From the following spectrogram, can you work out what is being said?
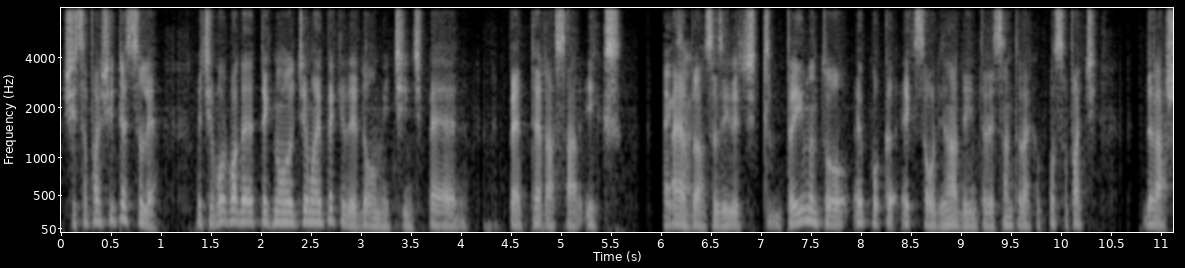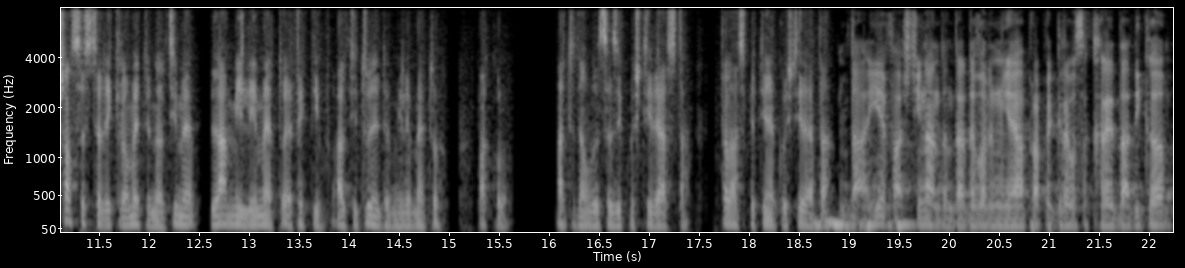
și să faci și testele. Deci e vorba de tehnologie mai veche de 2005 pe, pe Terasar X. Exact. Aia vreau să zic. Deci trăim într-o epocă extraordinar de interesantă dacă poți să faci de la 600 de km înălțime la milimetru, efectiv, altitudine de milimetru pe acolo. Atât am vrut să zic cu știrea asta. Te las pe tine cu știrea ta. Da, e fascinant, într-adevăr, mi-e aproape greu să cred, adică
